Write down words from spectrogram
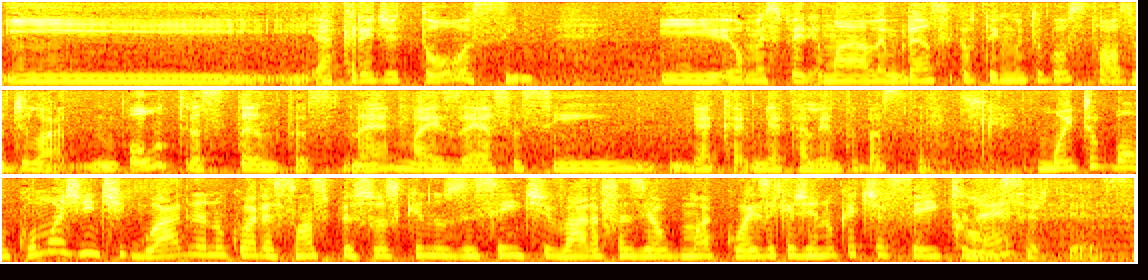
E, acreditou, assim, e é uma, uma lembrança que eu tenho muito gostosa de lá. Outras tantas, né? Mas essa, assim, me, aca- me acalenta bastante. Muito bom. Como a gente guarda no coração as pessoas que nos incentivaram a fazer alguma coisa que a gente nunca tinha feito, Com né? certeza.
